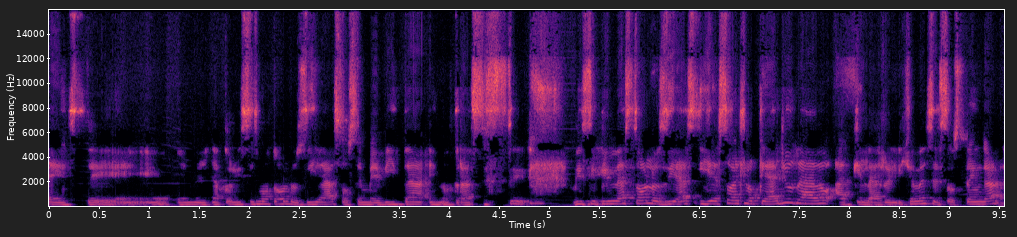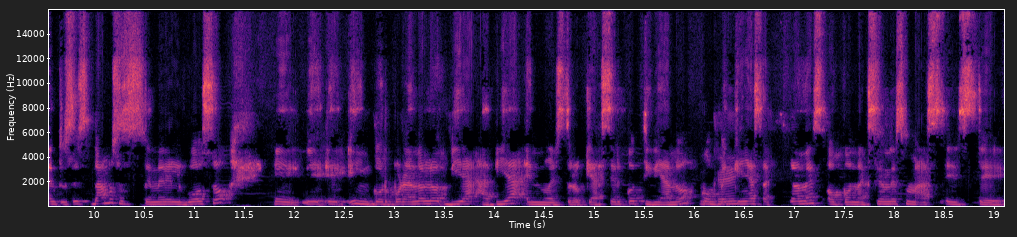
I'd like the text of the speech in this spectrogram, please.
este, en el catolicismo todos los días o se medita en otras este, disciplinas todos los días y eso es lo que ha ayudado a que las religiones se sostengan. Entonces vamos a sostener el gozo eh, eh, eh, incorporándolo día a día en nuestro quehacer cotidiano con pequeñas acciones o con acciones más, este,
